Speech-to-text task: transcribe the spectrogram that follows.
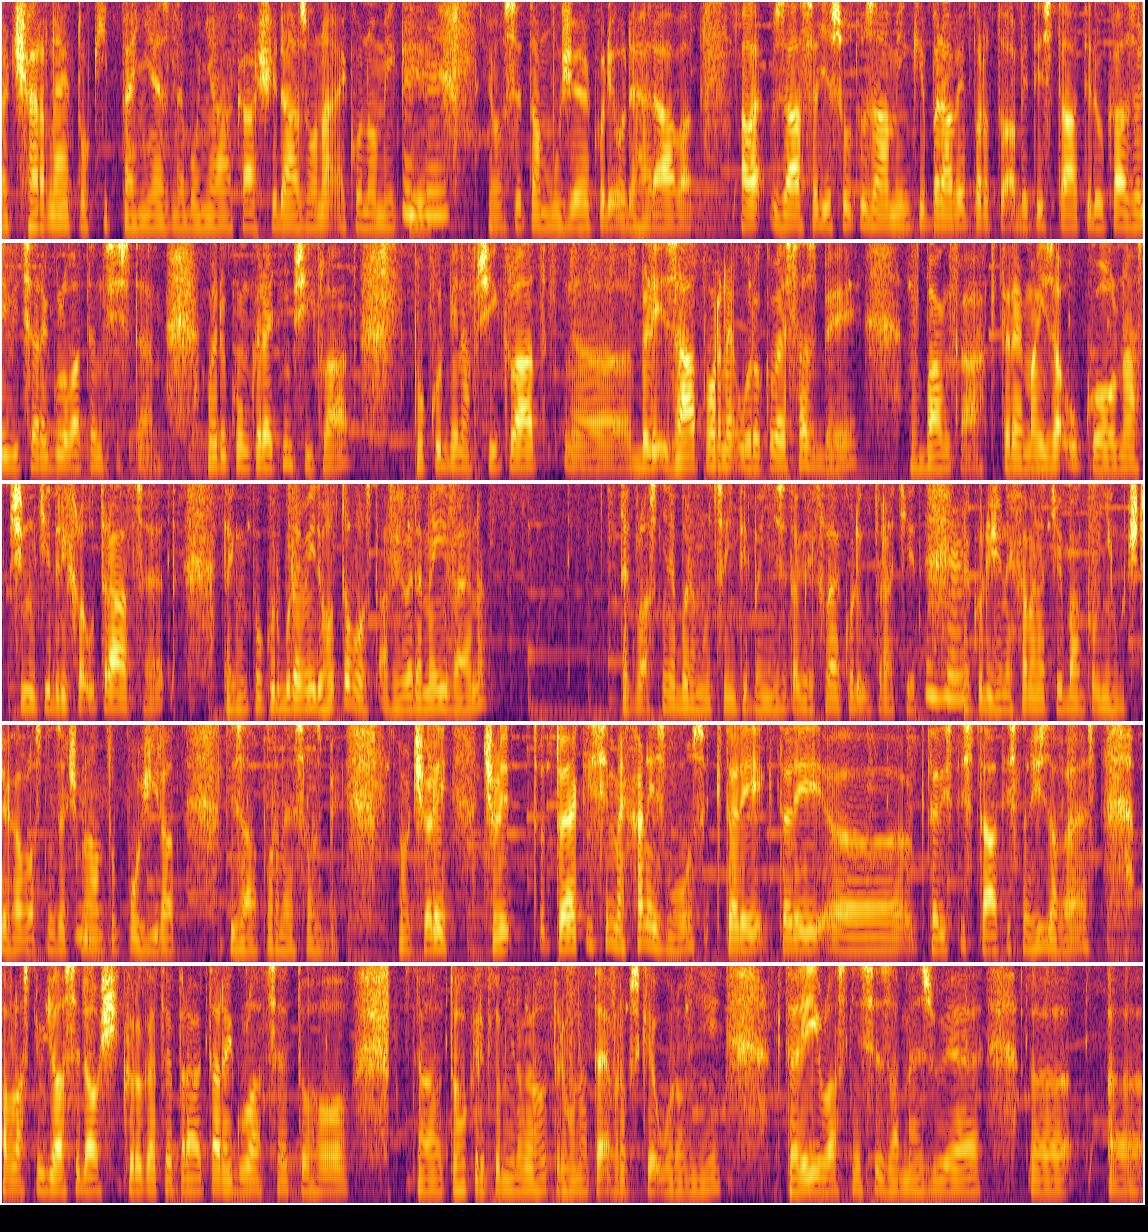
černé toky peněz nebo nějaká šedá zóna ekonomiky, mm-hmm. jo, se tam může jako odehrávat. Ale v zásadě jsou to záminky právě proto, aby ty státy dokázaly více regulovat ten systém. Uvedu konkrétní příklad. Pokud by například eh, byly záporné úrokové sazby v bankách, které mají za úkol nás přinutit rychle utrácet, tak my pokud budeme mít hotovost a vyvedeme ji ven, tak vlastně nebudeme nuceni ty peníze tak rychle jako utratit, mm-hmm. jako když necháme na těch bankovních účtech a vlastně začnou nám to požírat ty záporné sazby. No, čili čili to, to je jakýsi mechanismus, který, který, uh, který ty státy snaží zavést a vlastně udělal se další krok a to je právě ta regulace toho, uh, toho kryptoměnového trhu na té evropské úrovni, který vlastně se zamezuje uh,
